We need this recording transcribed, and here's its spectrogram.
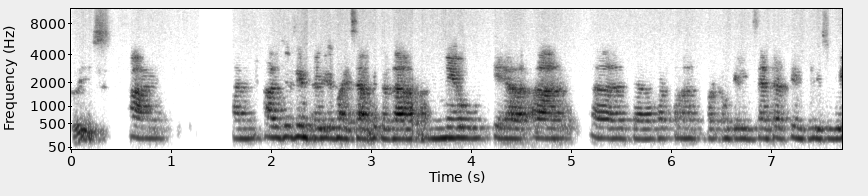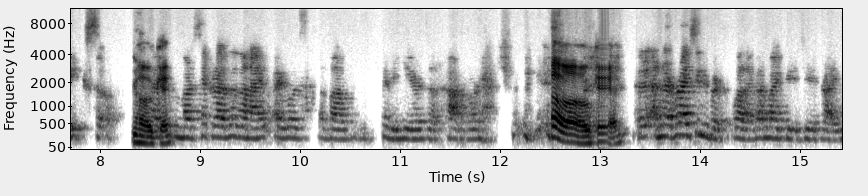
Please. Hi, and I'll just introduce myself because I'm new here, uh, uh, the Barcelona Supercomputing Center since this week, so. Oh, Okay. I'm Marcia and I, I was about thirty years at Harvard, actually. Oh, okay. And at Rice University, well, I got my PhD at Rice.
